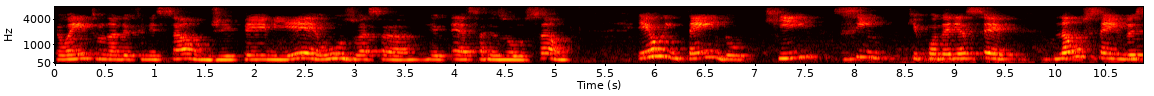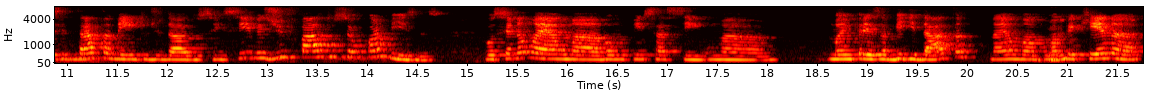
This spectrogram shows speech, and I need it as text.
Eu entro na definição de PME, uso essa, essa resolução? Eu entendo que sim, que poderia ser, não sendo esse tratamento de dados sensíveis de fato o seu core business. Você não é uma, vamos pensar assim, uma, uma empresa big data, né? Uma, uhum. uma pequena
